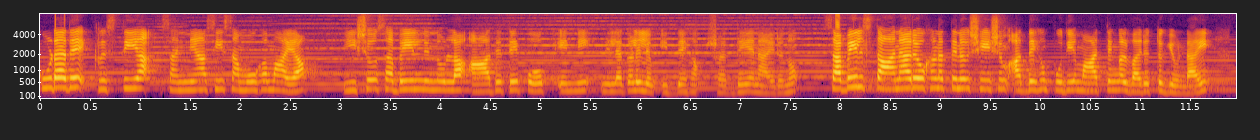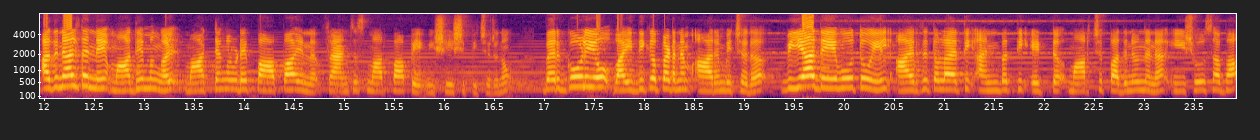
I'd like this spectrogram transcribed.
കൂടാതെ ക്രിസ്തീയ സന്യാസി സമൂഹമായ ഈശോ സഭയിൽ നിന്നുള്ള ആദ്യത്തെ പോപ്പ് എന്നീ നിലകളിലും ഇദ്ദേഹം ശ്രദ്ധേയനായിരുന്നു. സഭയിൽ സ്ഥാനാരോഹണത്തിനു ശേഷം അദ്ദേഹം പുതിയ മാറ്റങ്ങൾ വരുത്തുകയുണ്ടായി. അതിനാൽ തന്നെ മാധ്യമങ്ങൾ മാറ്റങ്ങളുടെ പാപ്പ എന്ന് ഫ്രാൻസിസ് മാർപ്പാപ്പയെ വിശേഷിപ്പിച്ചിരുന്നു. ബെർഗോളിയോ വൈദിക പഠനം ആരംഭിച്ചത് വിയ ദേവോത്തോയിൽ ആയിരത്തി തൊള്ളായിരത്തി അൻപത്തി എട്ട് മാർച്ച് പതിനൊന്നിന് ഈശോ സഭ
